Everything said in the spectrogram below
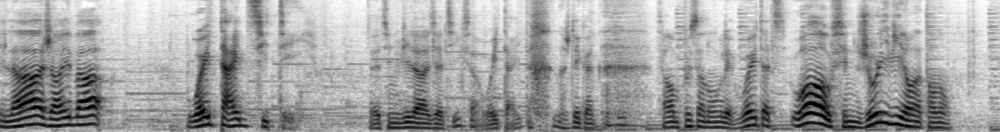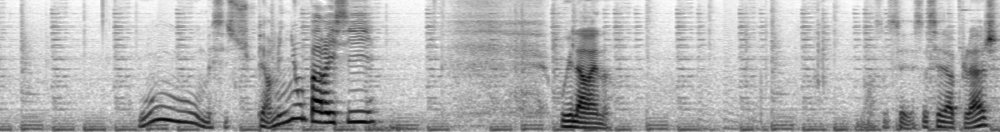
Et là, j'arrive à White-Tide City. Ça va être une ville asiatique, ça White-Tide. non, je déconne. C'est en plus un anglais. White-Tide Wow, c'est une jolie ville en attendant. Ouh, mais c'est super mignon par ici. Où est la reine? Ça c'est la plage.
